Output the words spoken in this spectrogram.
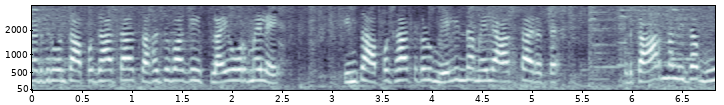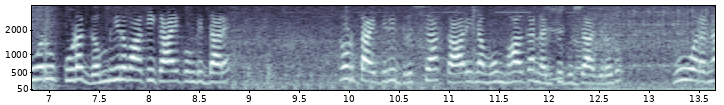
ನಡೆದಿರುವಂತಹ ಅಪಘಾತ ಸಹಜವಾಗಿ ಫ್ಲೈಓವರ್ ಮೇಲೆ ಇಂಥ ಅಪಘಾತಗಳು ಮೇಲಿಂದ ಮೇಲೆ ಆಗ್ತಾ ಇರುತ್ತೆ. ಕಾರ್ನಲ್ಲಿದ್ದ ಮೂವರು ಕೂಡ ಗಂಭೀರವಾಗಿ ಗಾಯಗೊಂಡಿದ್ದಾರೆ. ನೋಡ್ತಾ ಇದ್ದೀರಿ ದೃಶ್ಯ. ಕಾರಿನ ಮುಂಭಾಗ ನಜ್ಜುಗುಜ್ಜಾಗಿರೋದು ಮೂವರನ್ನ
